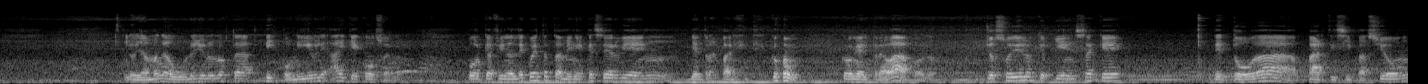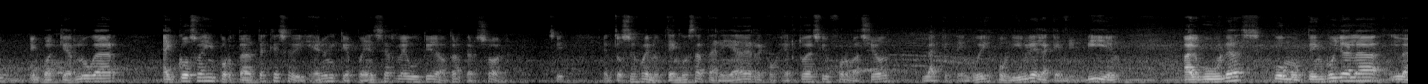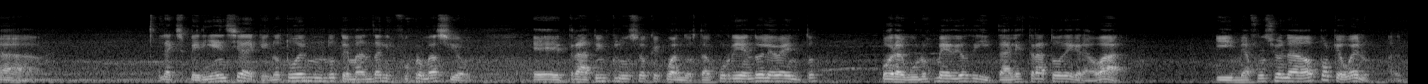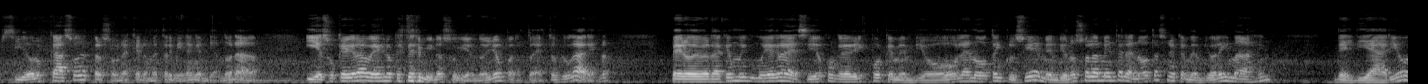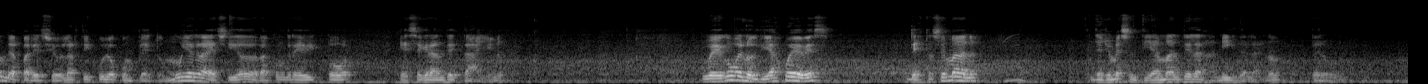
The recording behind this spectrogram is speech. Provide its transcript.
lo llaman a uno y uno no está disponible, ay, qué cosa, ¿no? Porque al final de cuentas también hay que ser bien, bien transparente con, con el trabajo, ¿no? yo soy de los que piensa que de toda participación en cualquier lugar hay cosas importantes que se dijeron y que pueden serle útil a otras personas. ¿sí? Entonces, bueno, tengo esa tarea de recoger toda esa información, la que tengo disponible, la que me envíen. Algunas, como tengo ya la, la, la experiencia de que no todo el mundo te manda la información, eh, trato incluso que cuando está ocurriendo el evento, por algunos medios digitales trato de grabar. Y me ha funcionado porque, bueno, han sido los casos de personas que no me terminan enviando nada. Y eso que grabé es lo que termino subiendo yo para todos estos lugares, ¿no? Pero de verdad que muy, muy agradecido con Grevix porque me envió la nota, inclusive me envió no solamente la nota, sino que me envió la imagen del diario donde apareció el artículo completo. Muy agradecido de verdad con Grevix por ese gran detalle, ¿no? Luego, bueno, el día jueves de esta semana, ya yo me sentía mal de las amígdalas, ¿no? Pero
